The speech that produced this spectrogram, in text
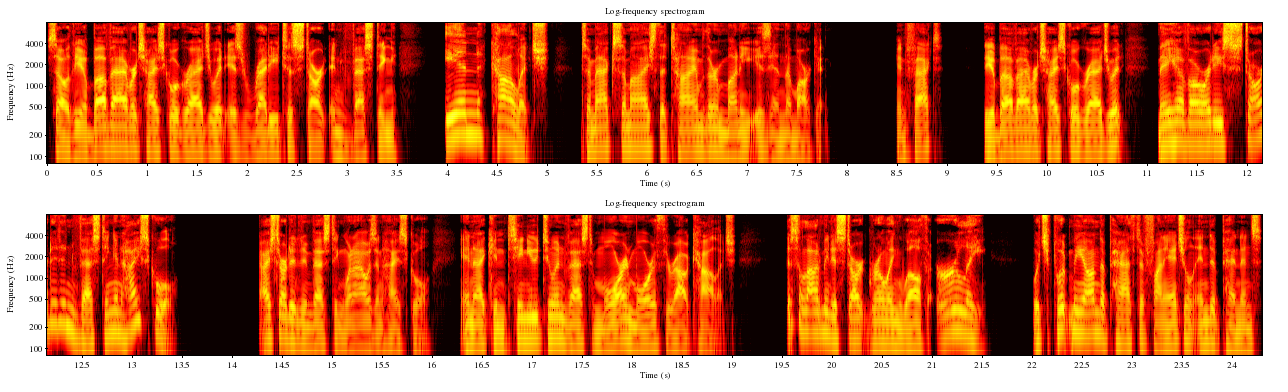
So, the above average high school graduate is ready to start investing in college to maximize the time their money is in the market. In fact, the above average high school graduate may have already started investing in high school. I started investing when I was in high school, and I continued to invest more and more throughout college. This allowed me to start growing wealth early, which put me on the path to financial independence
